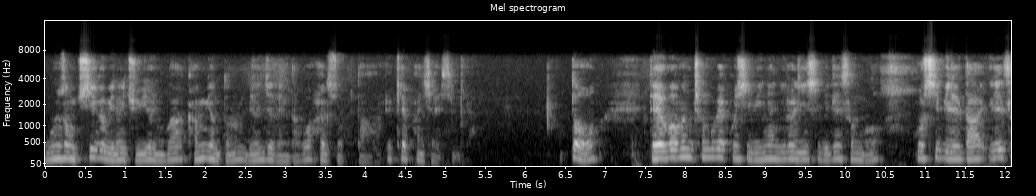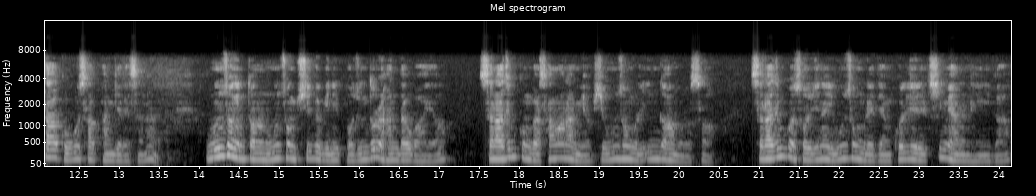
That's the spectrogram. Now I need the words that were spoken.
운송 취급인의 주의인과 감경 또는 면제된다고 할 수 없다. 이렇게 판시하였습니다. 또 대법원 1992년 1월 21일 선고 91-14994 판결에서는 운송인 또는 운송 취급인이 보증도를 한다고 하여 선화증권과 상환함이 없이 운송물을 인도함으로써 선화증권 소진의 운송물에 대한 권리를 침해하는 행위가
